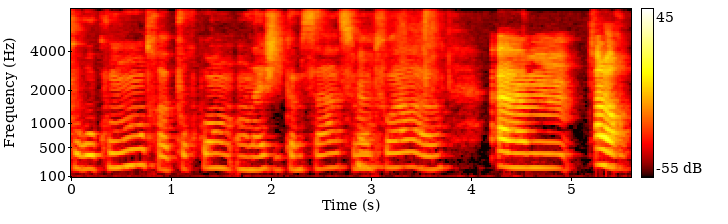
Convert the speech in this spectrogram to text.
pour ou contre Pourquoi on, agit comme ça, selon hmm. toi euh? Euh, Alors,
